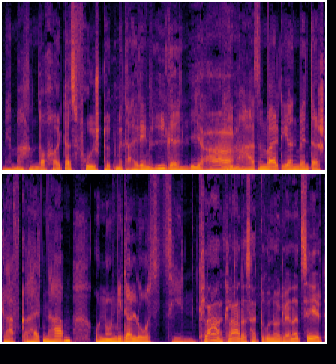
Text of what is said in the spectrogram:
Wir machen doch heute das Frühstück mit all den Igeln, Ja. die im Hasenwald ihren Winterschlaf gehalten haben und nun wieder losziehen. Klar, klar, das hat Grünäuglein erzählt.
